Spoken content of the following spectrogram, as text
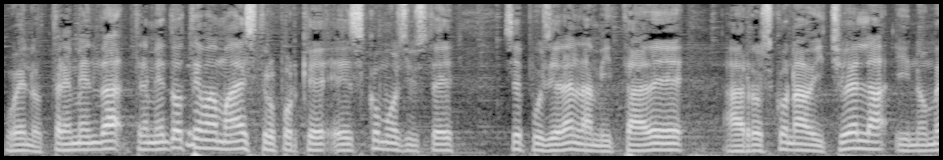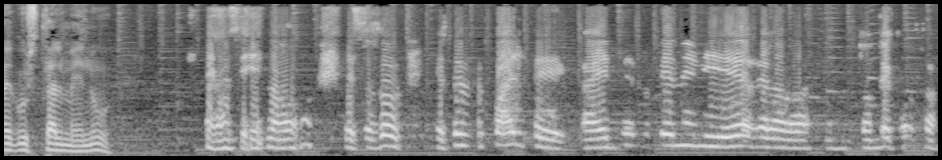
Bueno, tremenda, tremendo tema maestro, porque es como si usted se pusiera en la mitad de arroz con habichuela y no me gusta el menú. Sí, no, eso, son- eso es parte, la gente no tiene ni idea de la, un montón de cosas,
